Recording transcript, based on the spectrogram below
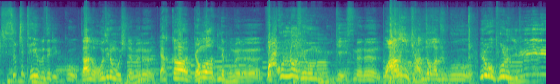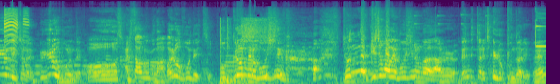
술집 테이블들이 있고 나는 어디로 모시냐면은 약간 영화 같은 데 보면은 이 콜로세움 이게 있으면은 왕이 이렇게 앉아가지고 이러고 보는 이런 이런 데 있잖아요. 이러고 보는데. 어잘 싸우는구만 막 이러고 보는 데 있지. 어 그런 데로 모시는 거야. 존나 기정하게 모시는 거야 나를. 맨 뒷자리 제일 높은 자리. 에? 에?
